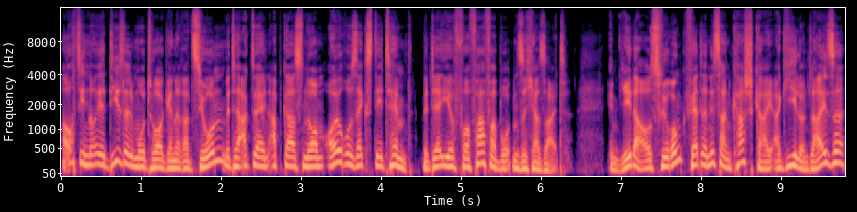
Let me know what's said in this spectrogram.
Auch die neue Dieselmotorgeneration mit der aktuellen Abgasnorm Euro 6D Temp, mit der ihr vor Fahrverboten sicher seid. In jeder Ausführung fährt der Nissan Qashqai agil und leise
